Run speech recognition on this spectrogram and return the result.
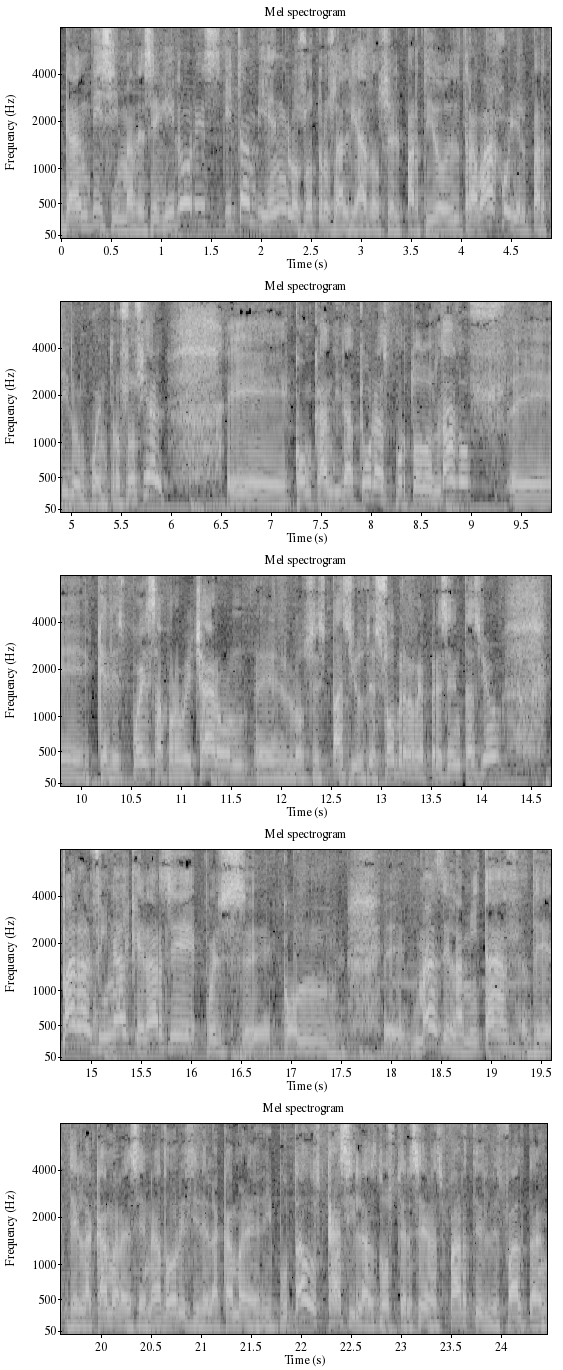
grandísima de seguidores y también los otros aliados, el Partido del Trabajo y el Partido Encuentro Social, con candidaturas por todos lados que después aprovecharon eh, los espacios de sobrerepresentación para al final quedarse pues eh, con eh, más de la mitad de, la Cámara de Senadores y de la Cámara de Diputados, casi las dos terceras partes, les faltan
